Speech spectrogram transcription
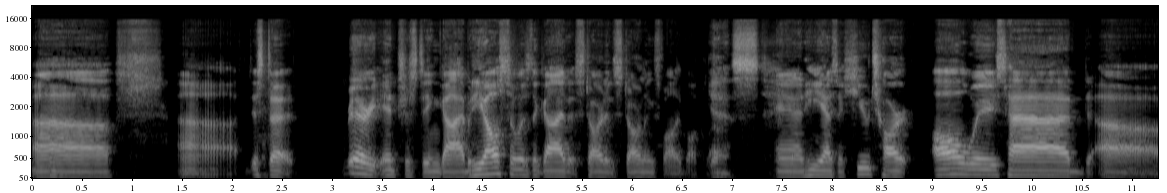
wow. uh, uh, just a very interesting guy. But he also is the guy that started Starlings Volleyball Club. yes, And he has a huge heart, always had uh,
